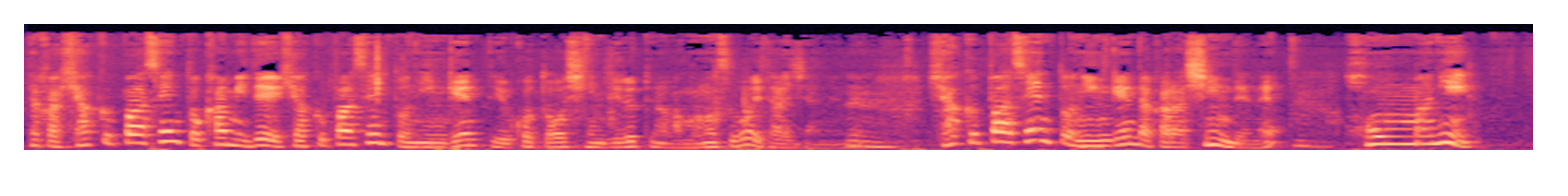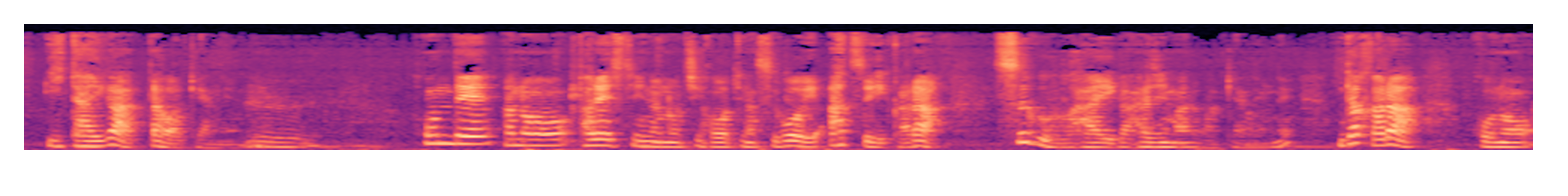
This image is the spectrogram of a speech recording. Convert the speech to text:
だから100%神で100%人間っていうことを信じるっていうのがものすごい大事やねんね、100%人間だから死んでね、ほんまに遺体があったわけやねんほんであのパレスチナの地方っていうのはすごい暑いからすぐ腐敗が始まるわけやねんね。だからこの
